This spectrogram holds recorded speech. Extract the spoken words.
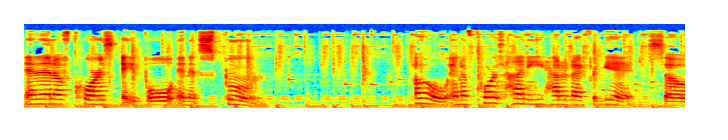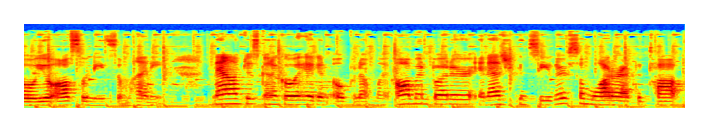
And then of course a bowl and a spoon. Oh, and of course honey, how did I forget? So you'll also need some honey. Now I'm just gonna go ahead and open up my almond butter and as you can see there's some water at the top.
